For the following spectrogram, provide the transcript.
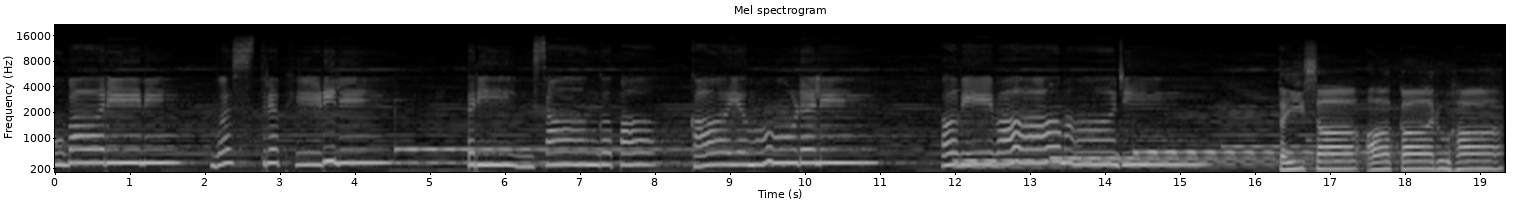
उबारेने वस्त्र फेडिले? तरी सांगपा काय मोडले? अवेवा तैसा आकारुहा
